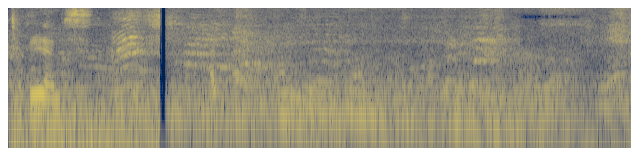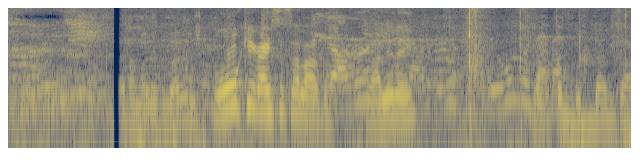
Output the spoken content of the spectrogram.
छपरी डान्स ओके गाईस चला आता. झालेलं आहे गौतम बुद्धांचा.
